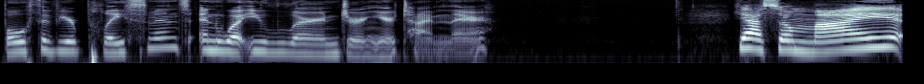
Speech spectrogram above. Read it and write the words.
both of your placements and what you learned during your time there. Yeah, so my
